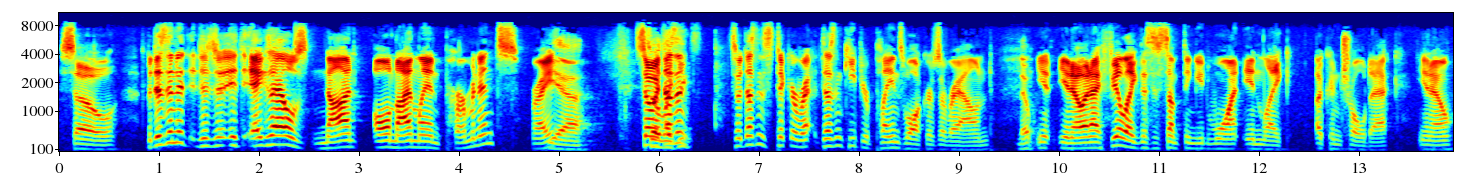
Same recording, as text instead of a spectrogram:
So, but doesn't it? Does it, it exiles non all nine land permanents, right? Yeah. So, so it doesn't. so it doesn't stick around. Doesn't keep your planeswalkers around. Nope. You, you know, and I feel like this is something you'd want in like a control deck. You know.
